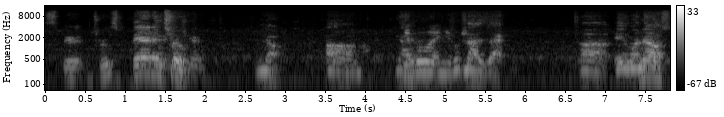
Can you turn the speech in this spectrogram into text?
Spirit, truth. Spirit and truth. No. Um, not, Yahuwah and Yahusha. not exactly. Uh, anyone else?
